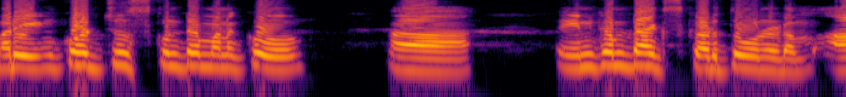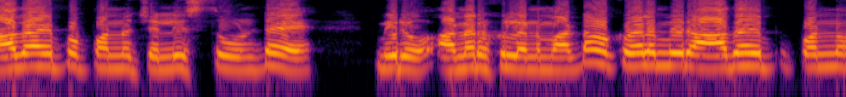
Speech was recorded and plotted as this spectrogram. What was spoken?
మరి ఇంకోటి చూసుకుంటే మనకు ఇన్కమ్ ట్యాక్స్ కడుతూ ఉండడం ఆదాయపు పన్ను చెల్లిస్తూ ఉంటే మీరు అనర్హులు అనమాట ఒకవేళ మీరు ఆదాయపు పన్ను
